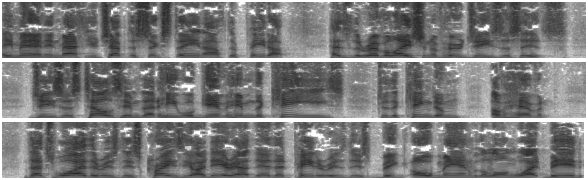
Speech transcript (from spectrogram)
Amen. In Matthew chapter 16, after Peter has the revelation of who Jesus is, Jesus tells him that He will give him the keys to the kingdom of heaven. That's why there is this crazy idea out there that Peter is this big old man with a long white beard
